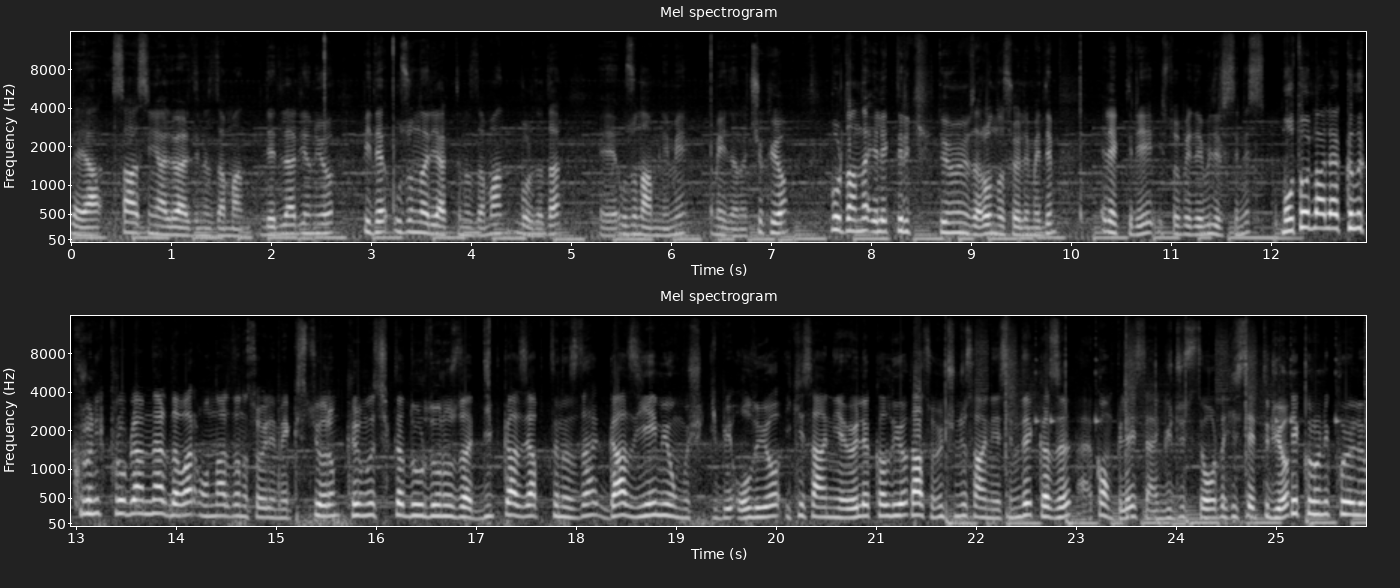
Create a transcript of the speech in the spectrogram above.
veya sağ sinyal verdiğiniz zaman ledler yanıyor. Bir de uzunları yaktığınız zaman burada da e, uzun amblemi meydana çıkıyor. Buradan da elektrik düğmemiz var onu da söylemedim. Elektriği stop edebilirsiniz. Motorla alakalı kronik problemler de var. Onlardan da söylemek istiyorum. Kırmızı ışıkta durduğunuzda, dip gaz yaptığınızda gaz yemiyormuş gibi oluyor. 2 saniye öyle kalıyor. Daha sonra 3. saniyesinde gazı yani komple yani gücü size orada hissettiriyor. Tek kronik problem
